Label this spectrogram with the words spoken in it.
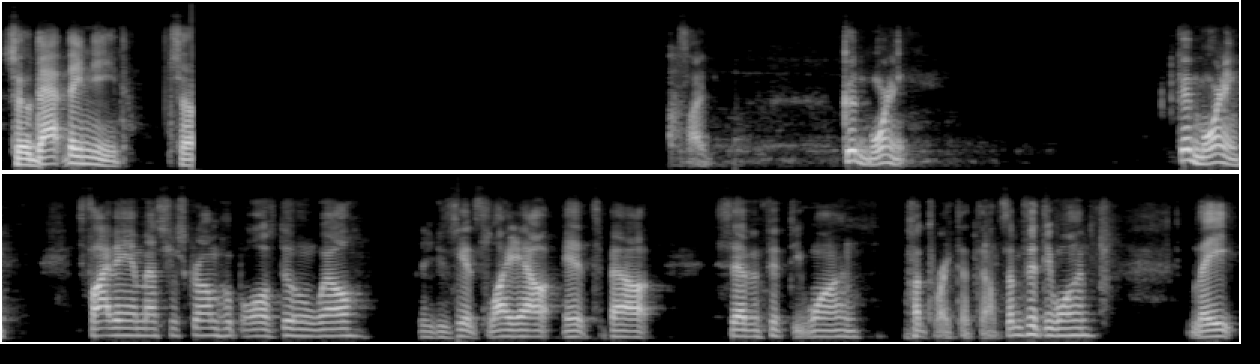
So that they need. So good morning. Good morning. It's 5 a.m. Master Scrum. Hope all is doing well. You can see it's light out. It's about 7:51. I have to write that down. 7:51. Late.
